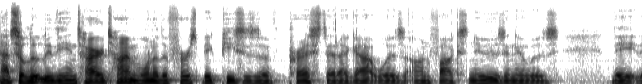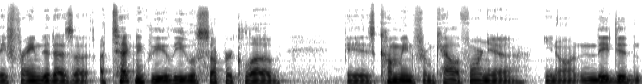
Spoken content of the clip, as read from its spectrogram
Absolutely. The entire time, one of the first big pieces of press that I got was on Fox News, and it was they they framed it as a, a technically illegal supper club is coming from California, you know, and they did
